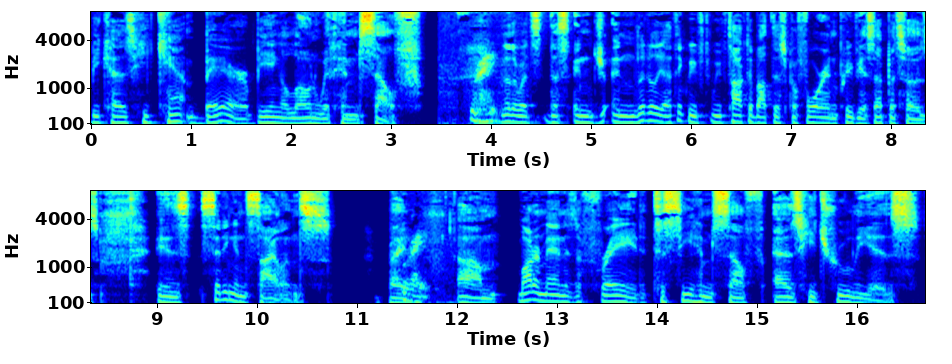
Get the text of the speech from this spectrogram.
because he can't bear bear being alone with himself. Right. In other words, this, and, and literally, I think we've, we've talked about this before in previous episodes is sitting in silence. Right. Right. Um, modern man is afraid to see himself as he truly is.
